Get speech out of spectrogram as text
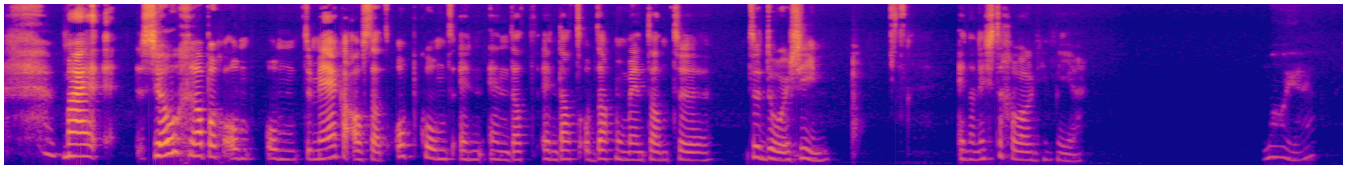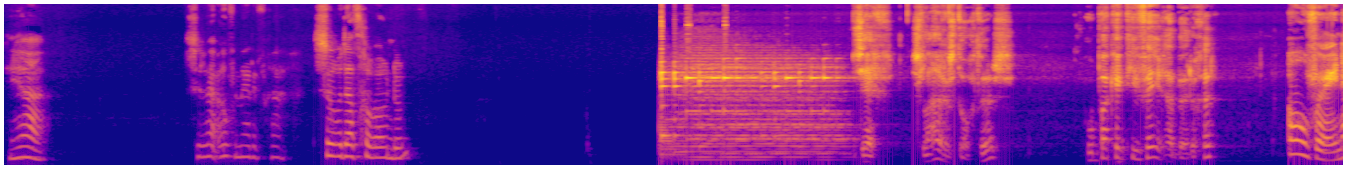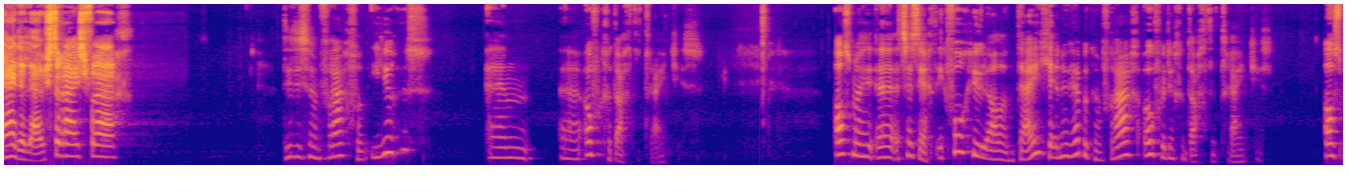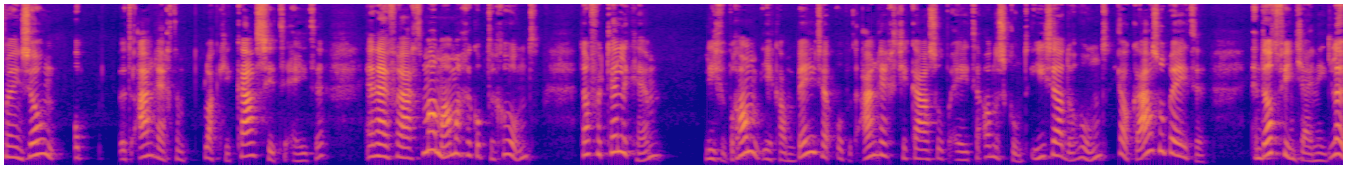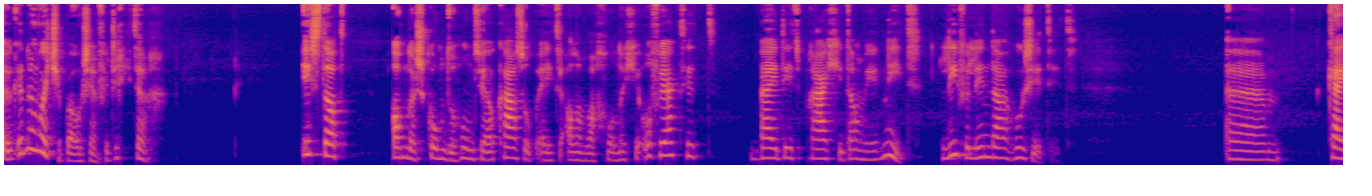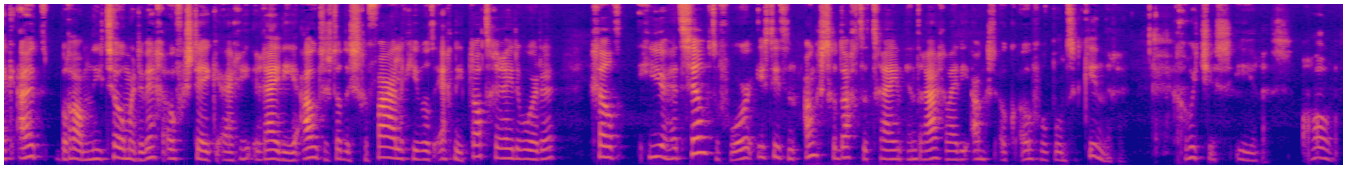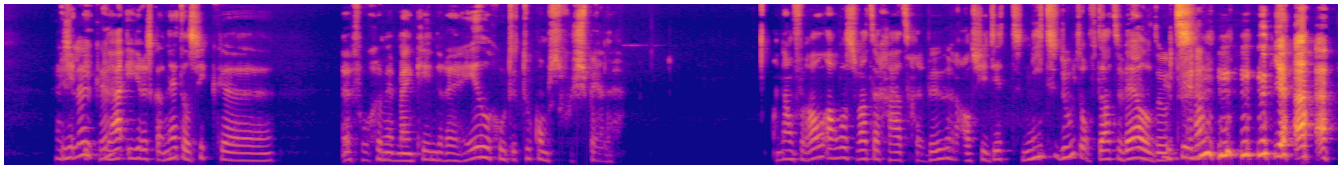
Maar zo grappig om, om te merken als dat opkomt en, en, dat, en dat op dat moment dan te, te doorzien. En dan is het er gewoon niet meer. Mooi, hè? Ja, Zullen we over naar de vraag? zullen we dat gewoon doen? Zeg, slagersdochters, hoe bak ik die vegaburger? Over naar de luisteraarsvraag. Dit is een vraag van Iris en eh, over gedachtentreintjes. Als mijn, eh, ze zegt, ik volg jullie al een tijdje en nu heb ik een vraag over de gedachtentreintjes. Als mijn zoon op het aanrecht een plakje kaas zit te eten en hij vraagt, mama mag ik op de grond? Dan vertel ik hem, lieve Bram, je kan beter op het aanrecht je kaas opeten, anders komt Isa, de hond, jouw kaas opeten. En dat vind jij niet leuk en dan word je boos en verdrietig. Is dat anders komt de hond jouw kaas opeten al een wagonnetje of werkt dit bij dit praatje dan weer niet? Lieve Linda, hoe zit dit? Ehm, kijk uit, Bram, niet zomaar de weg oversteken en ri- rijden je auto's, dat is gevaarlijk, je wilt echt niet platgereden worden. Geldt hier hetzelfde voor? Is dit een angstgedachtentrein en dragen wij die angst ook over op onze kinderen? Groetjes, Iris. Oh, Dat is leuk, hè? Ja, Iris kan net als ik eh, eh, vroeger met mijn kinderen heel goed de toekomst voorspellen. En dan vooral alles wat er gaat gebeuren als je dit niet doet of dat wel doet. Ja. Ja.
